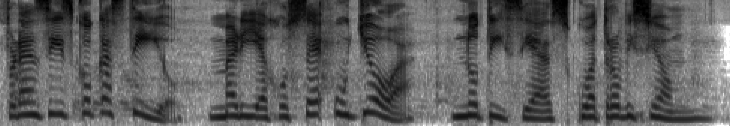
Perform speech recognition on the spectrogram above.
Francisco Castillo, María José Ulloa, Noticias 4 Visión.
